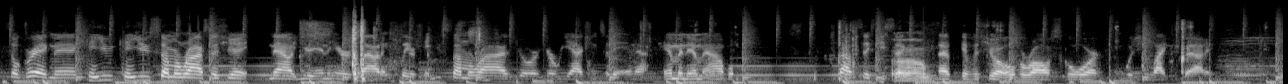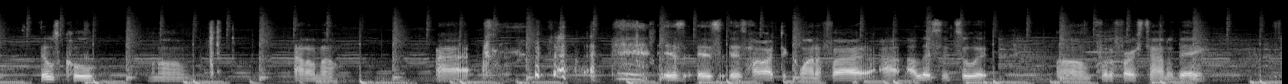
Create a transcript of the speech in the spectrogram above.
So, Greg, man, can you can you summarize since you're now you're in here loud and clear? Can you summarize your your reaction to the Eminem album? About sixty seconds. Um, left. Give us your overall score, what you liked about it. It was cool. Um, I don't know. I, it's, it's it's hard to quantify. I, I listened to it um, for the first time today.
